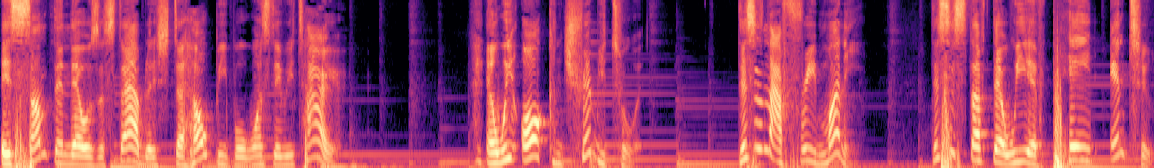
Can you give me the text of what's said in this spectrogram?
is something that was established to help people once they retire. And we all contribute to it. This is not free money. This is stuff that we have paid into.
